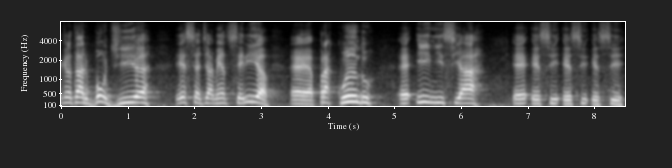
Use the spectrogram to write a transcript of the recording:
Secretário, bom dia. Esse adiamento seria é, para quando é, iniciar é, esse, esse, esse,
